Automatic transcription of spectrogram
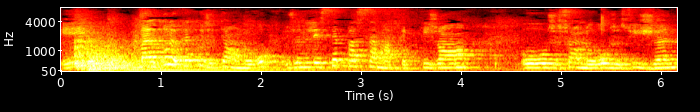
Et malgré le fait que j'étais en Europe, je ne laissais pas ça m'affecter. Genre, oh, je suis en Europe, je suis jeune,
